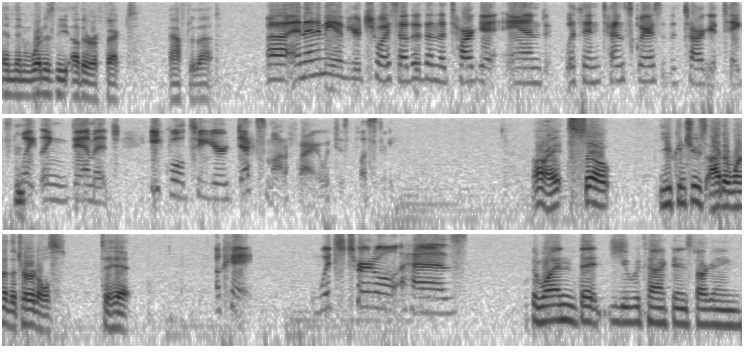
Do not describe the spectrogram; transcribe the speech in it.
and then what is the other effect after that? Uh, an enemy of your choice other than the target and within 10 squares of the target takes lightning damage equal to your dex modifier, which is plus 3. All right, so you can choose either one of the turtles to hit. Okay, which turtle has... the one that you attacked and is targeting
